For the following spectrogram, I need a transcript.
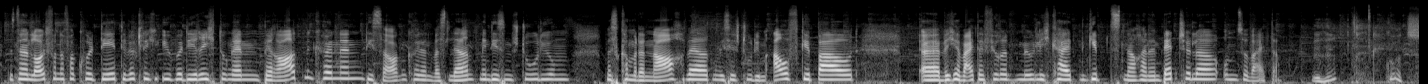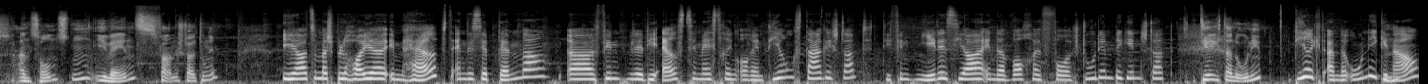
Das sind dann Leute von der Fakultät, die wirklich über die Richtungen beraten können, die sagen können, was lernt man in diesem Studium, was kann man danach werden, wie ist das Studium aufgebaut, äh, welche weiterführenden Möglichkeiten gibt es nach einem Bachelor und so weiter. Mhm. Gut. Ansonsten Events, Veranstaltungen? Ja, zum Beispiel heuer im Herbst, Ende September, äh, finden wieder die erstsemestrigen Orientierungstage statt. Die finden jedes Jahr in der Woche vor Studienbeginn statt. Direkt an der Uni? Direkt an der Uni, genau.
